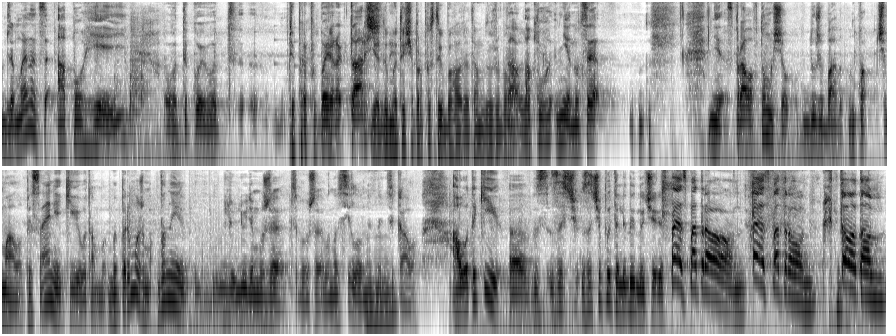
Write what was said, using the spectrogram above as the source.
Для мене це апогей. От такої от ти Я думаю, ти ще пропустив багато, там дуже багато. Да, апог... Ні, ну це ні, справа в тому, що дуже багато ну, чимало пісень, які там ми переможемо. Вони людям вже це вже воно сіло, не, не цікаво. А от такі е, зачепити людину через пес патрон, пес патрон, хто там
